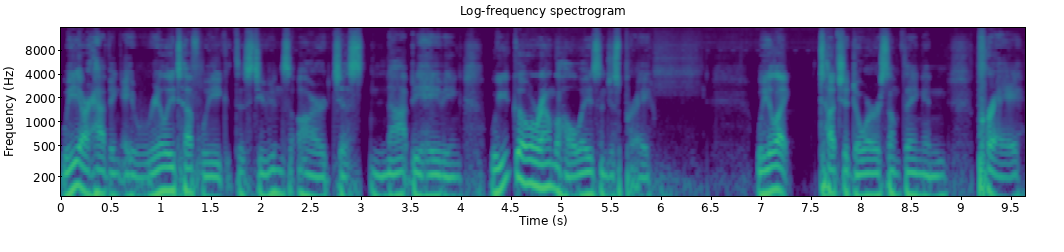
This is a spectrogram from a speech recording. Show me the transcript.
we are having a really tough week. The students are just not behaving. Will you go around the hallways and just pray? Will you like touch a door or something and pray?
